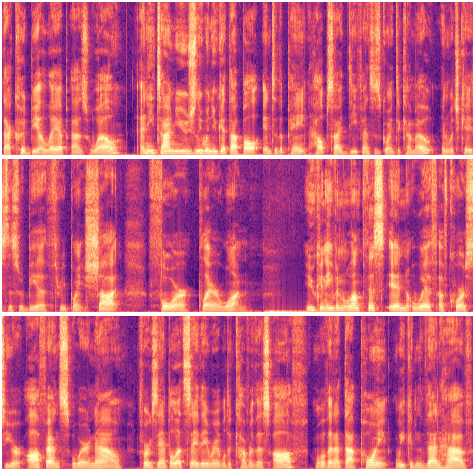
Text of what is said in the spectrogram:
That could be a layup as well. Anytime, usually, when you get that ball into the paint, help side defense is going to come out, in which case this would be a three point shot for player one. You can even lump this in with, of course, your offense, where now, for example, let's say they were able to cover this off. Well, then at that point, we can then have,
